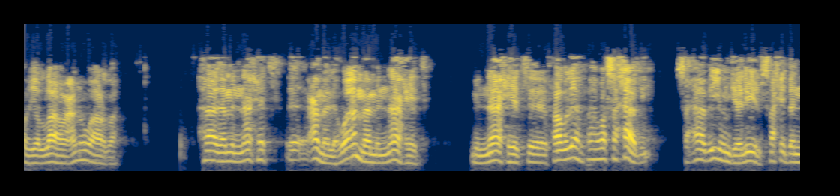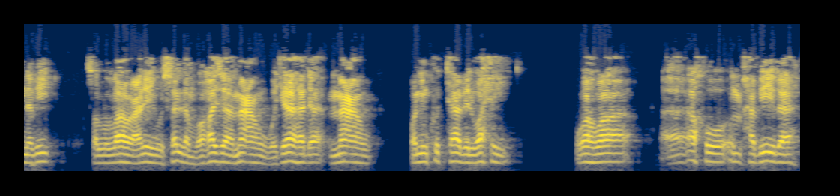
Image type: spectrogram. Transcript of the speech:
رضي الله عنه وأرضاه. هذا من ناحية عمله وأما من ناحية من ناحية فضله فهو صحابي صحابي جليل صحب النبي صلى الله عليه وسلم وغزا معه وجاهد معه ومن كتاب الوحي وهو أخو أم حبيبة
